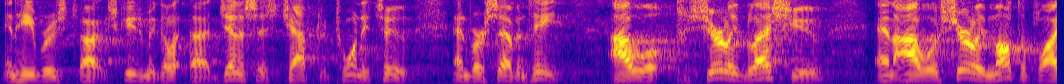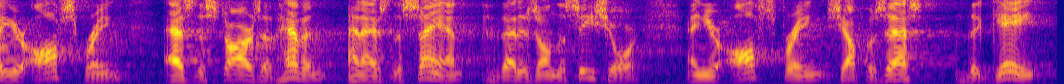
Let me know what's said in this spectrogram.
In Hebrews, uh, excuse me, uh, Genesis chapter 22 and verse 17, I will surely bless you and I will surely multiply your offspring as the stars of heaven and as the sand that is on the seashore, and your offspring shall possess the gate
